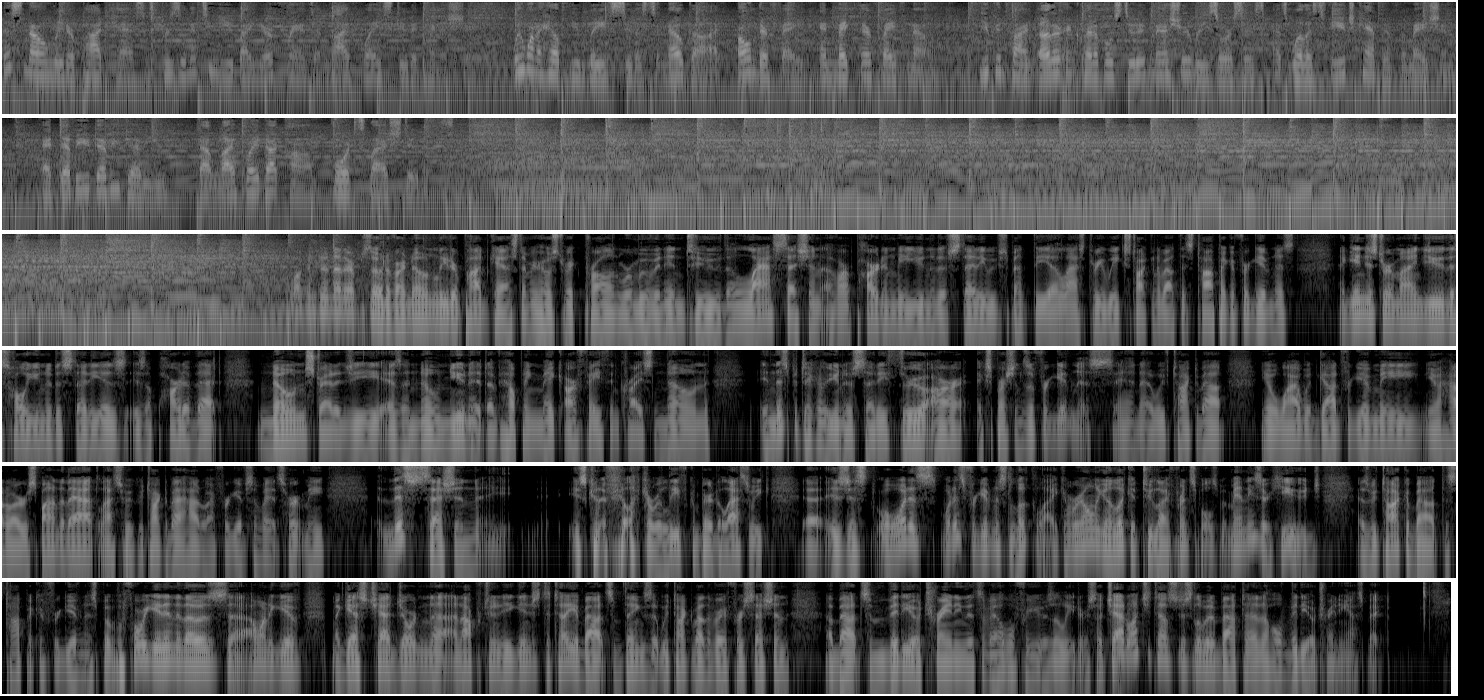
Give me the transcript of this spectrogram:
This Known Leader podcast is presented to you by your friends at Lifeway Student Ministry. We want to help you lead students to know God, own their faith, and make their faith known. You can find other incredible student ministry resources as well as Fuge Camp information at www.lifeway.com forward slash students. Welcome to another episode of our Known Leader podcast. I'm your host, Rick Prawl, and we're moving into the last session of our Pardon Me unit of study. We've spent the uh, last three weeks talking about this topic of forgiveness. Again, just to remind you, this whole unit of study is, is a part of that known strategy as a known unit of helping make our faith in Christ known in this particular unit of study through our expressions of forgiveness. And uh, we've talked about, you know, why would God forgive me? You know, how do I respond to that? Last week we talked about how do I forgive somebody that's hurt me this session is going to feel like a relief compared to last week. Uh, is just well, what is what does forgiveness look like? And we're only going to look at two life principles, but man, these are huge as we talk about this topic of forgiveness. But before we get into those, uh, I want to give my guest Chad Jordan uh, an opportunity again just to tell you about some things that we talked about in the very first session about some video training that's available for you as a leader. So, Chad, why don't you tell us just a little bit about uh, the whole video training aspect?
